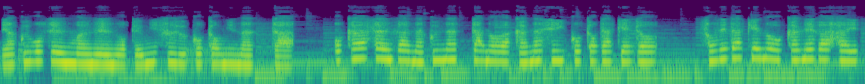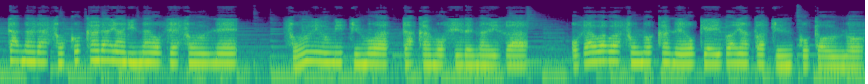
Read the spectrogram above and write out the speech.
約5000万円を手にすることになった。お母さんが亡くなったのは悲しいことだけど、それだけのお金が入ったならそこからやり直せそうね。そういう道もあったかもしれないが、小川はその金を競馬やパチンコ等の、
